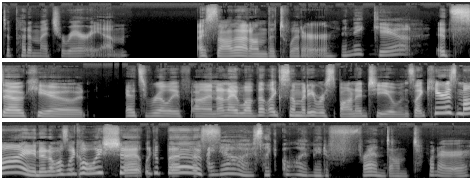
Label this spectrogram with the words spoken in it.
to put in my terrarium. I saw that on the Twitter. Isn't he cute? It's so cute. It's really fun. And I love that like somebody responded to you and was like, here's mine. And I was like, holy shit, look at this. I know. I was like, oh, I made a friend on Twitter.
